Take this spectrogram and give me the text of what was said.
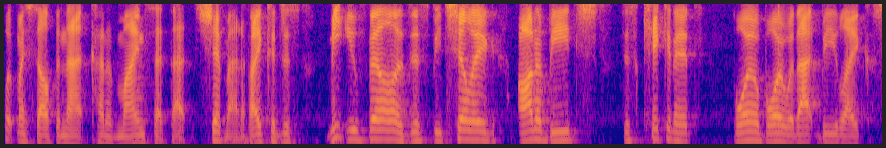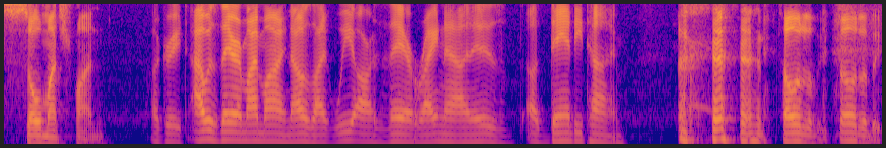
put myself in that kind of mindset that shit, man, if I could just meet you, Phil, and just be chilling on a beach, just kicking it, boy, oh boy, would that be like so much fun. Agreed. I was there in my mind. I was like, we are there right now, and it is a dandy time. totally, totally.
